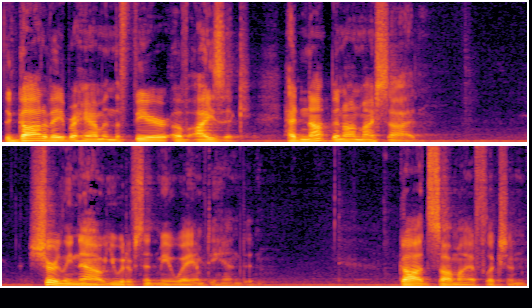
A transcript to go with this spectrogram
the God of Abraham and the fear of Isaac, had not been on my side, surely now you would have sent me away empty handed. God saw my affliction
